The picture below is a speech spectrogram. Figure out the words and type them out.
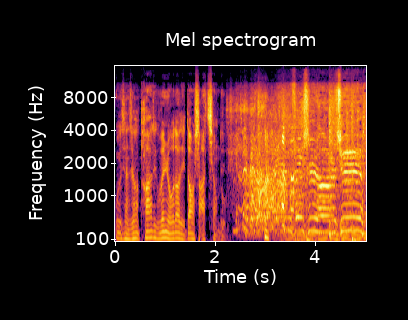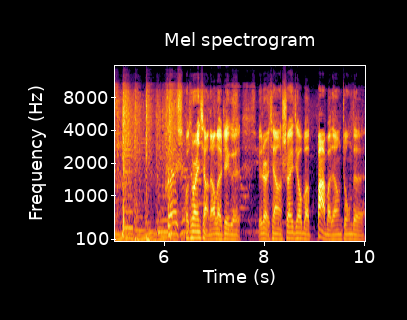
我想知道他这个温柔到底到啥强度。我突然想到了这个有点像《摔跤吧，爸爸》当中的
